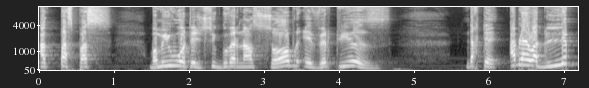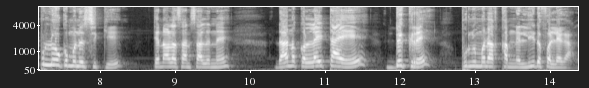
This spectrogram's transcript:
ak pas-pas ba muy woote ci gouvernance sobre et vertueuse ndaxte Abdoulaye Wade lépp loo ko mën a sikkee Thierno Alassane Sall ne daanaka lay taayee décret pour ñu mën a xam ne lii dafa légal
